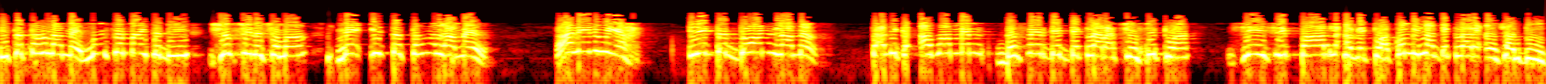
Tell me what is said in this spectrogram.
Il te tend la main. Non seulement il te dit, je suis le chemin, mais il te tend la main. Alléluia. Il te donne la main. C'est-à-dire qu'avant même de faire des déclarations sur toi, Jésus parle avec toi, comme il l'a déclaré en Jean 12.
